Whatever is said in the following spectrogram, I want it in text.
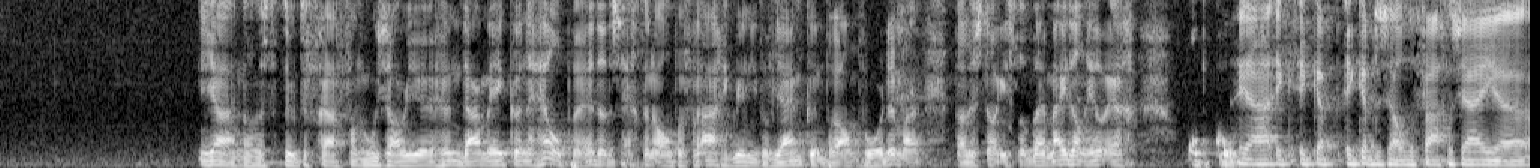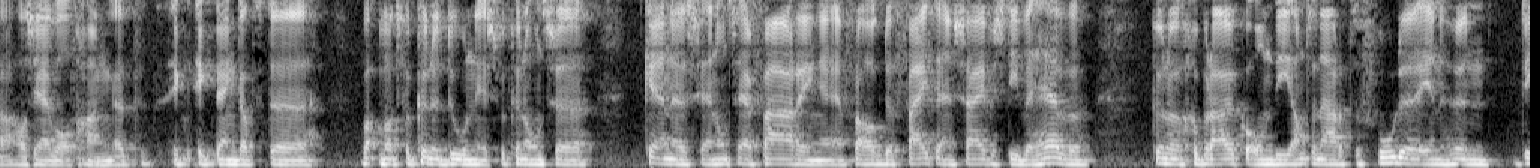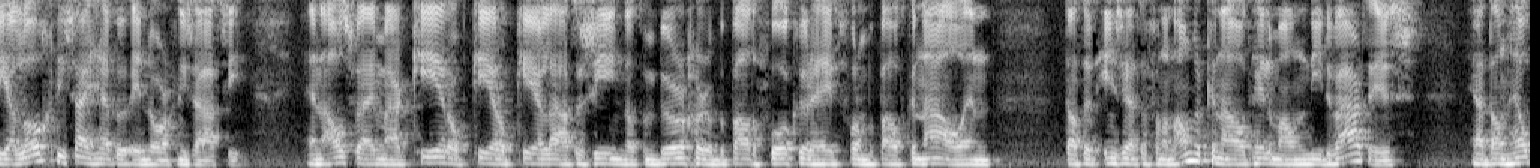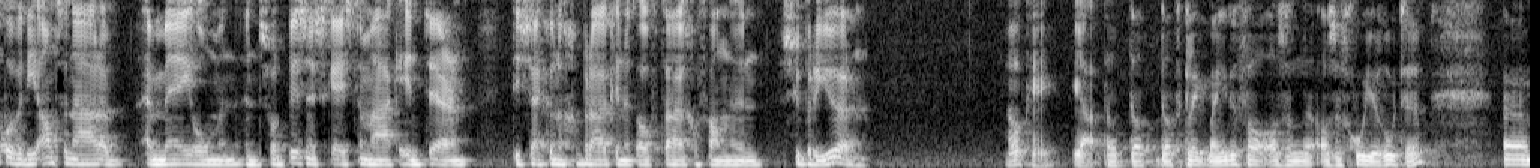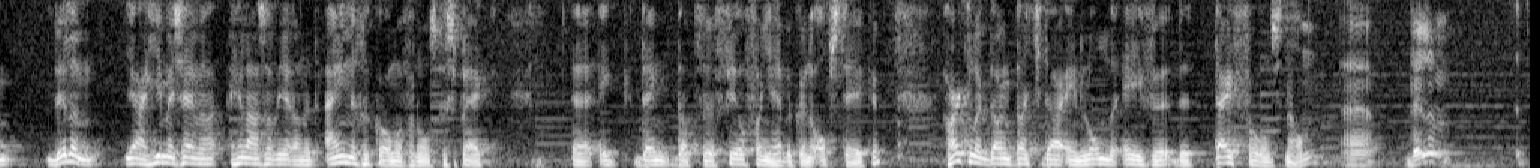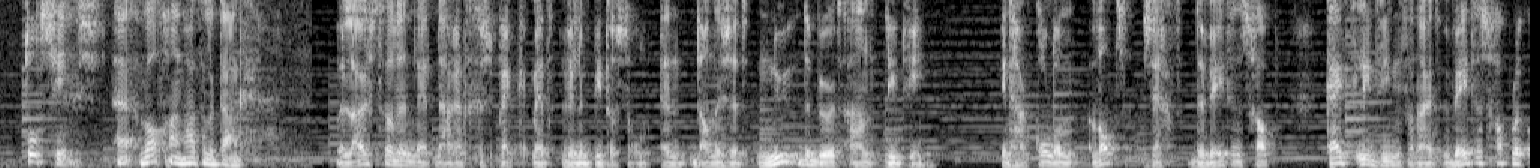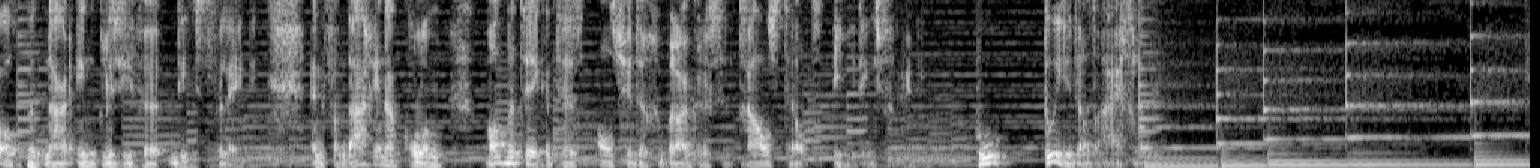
Ja, en dan is natuurlijk de vraag van hoe zou je hun daarmee kunnen helpen? Dat is echt een open vraag. Ik weet niet of jij hem kunt beantwoorden, maar dat is nou iets wat bij mij dan heel erg opkomt. Ja, ik, ik, heb, ik heb dezelfde vraag als jij, uh, als jij Wolfgang. Het, ik, ik denk dat de, wat we kunnen doen is, we kunnen onze kennis en onze ervaringen en vooral ook de feiten en cijfers die we hebben, kunnen gebruiken om die ambtenaren te voeden in hun dialoog die zij hebben in de organisatie. En als wij maar keer op keer op keer laten zien dat een burger een bepaalde voorkeur heeft voor een bepaald kanaal en dat het inzetten van een ander kanaal het helemaal niet waard is, ja, dan helpen we die ambtenaren ermee om een, een soort business case te maken intern, die zij kunnen gebruiken in het overtuigen van hun superieuren. Oké, ja, dat, dat, dat klinkt me in ieder geval als een, als een goede route. Um, Willem, ja, hiermee zijn we helaas alweer aan het einde gekomen van ons gesprek. Uh, ik denk dat we veel van je hebben kunnen opsteken. Hartelijk dank dat je daar in Londen even de tijd voor ons nam. Uh, Willem, tot ziens. Uh, Wolfgang, hartelijk dank. We luisterden net naar het gesprek met Willem Pietersson en dan is het nu de beurt aan Lidwien. In haar column Wat zegt de wetenschap kijkt Lidwien vanuit wetenschappelijk oogpunt naar inclusieve dienstverlening. En vandaag in haar column Wat betekent het als je de gebruiker centraal stelt in je dienstverlening? Hoe doe je dat eigenlijk?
